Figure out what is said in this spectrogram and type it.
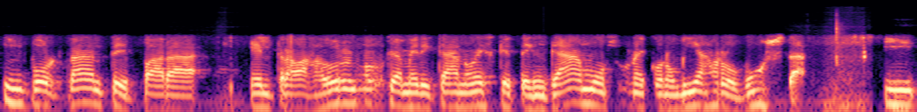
importante para el trabajador norteamericano es que tengamos una economía robusta y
